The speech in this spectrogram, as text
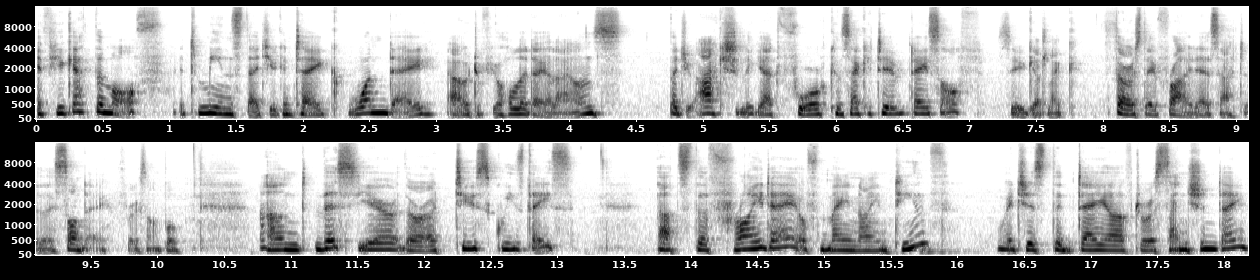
if you get them off, it means that you can take one day out of your holiday allowance, but you actually get four consecutive days off. So you get like Thursday, Friday, Saturday, Sunday, for example. And this year there are two squeeze days. That's the Friday of May 19th which is the day after Ascension Day,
